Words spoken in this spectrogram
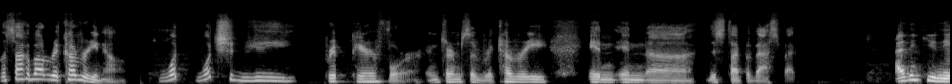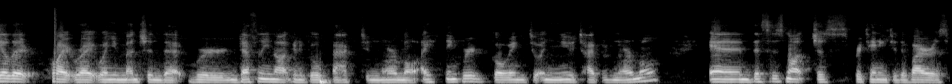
let's talk about recovery now. What what should we prepare for in terms of recovery in in uh, this type of aspect? I think you nailed it quite right when you mentioned that we're definitely not going to go back to normal. I think we're going to a new type of normal. And this is not just pertaining to the virus,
